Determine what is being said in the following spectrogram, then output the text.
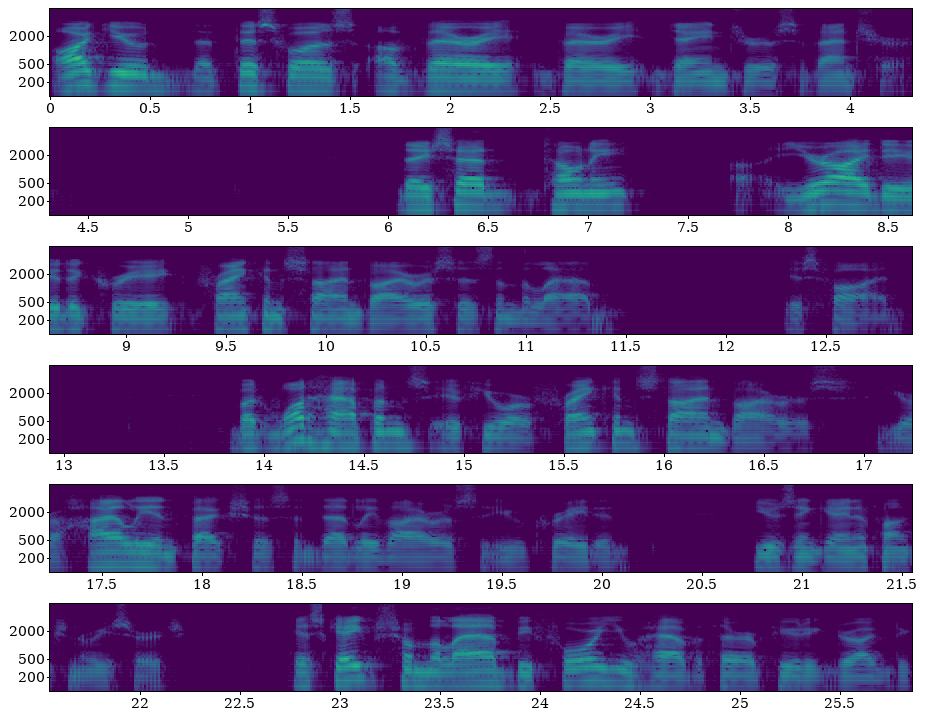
argued that this was a very, very dangerous venture. They said, Tony, uh, your idea to create Frankenstein viruses in the lab is fine. But what happens if your Frankenstein virus, your highly infectious and deadly virus that you created using gain of function research, escapes from the lab before you have a therapeutic drug to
